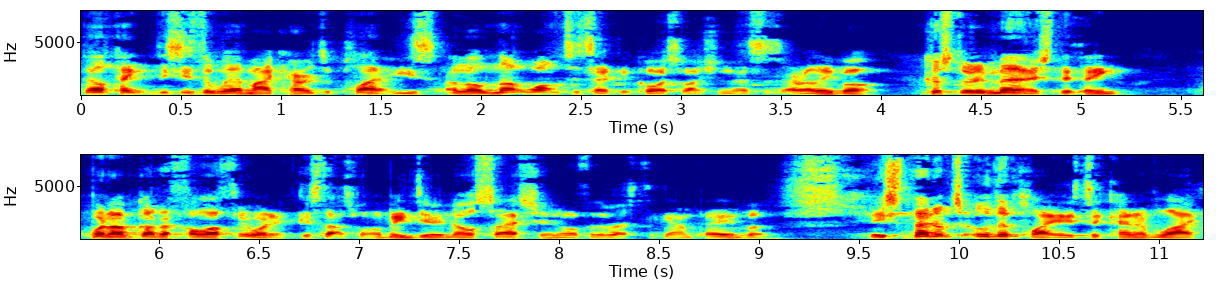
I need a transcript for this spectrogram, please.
they'll think this is the way my character plays, and they'll not want to take a course of action necessarily, but because they're immersed, they think, but I've got to follow through on it because that's what I've been doing all session or for the rest of the campaign. But it's then up to other players to kind of like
